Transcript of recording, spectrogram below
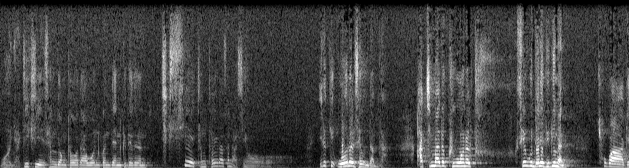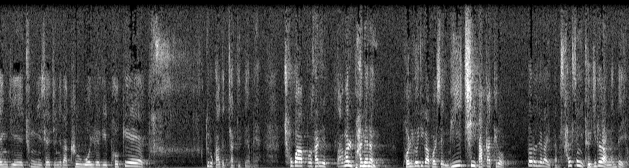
원여 직시 생경토다 원건된 그대들은 직시의 정토에 가서 나시오. 이렇게 원을 세운답니다. 아침마다 그 원을 탁 세우고 내려드리면 초과경지의 충리세천이라 그 원력이 벗게 다 두루 가득 찼기 때문에 초과보살이 땅을 파면은 벌거지가 벌써 니치 바깥으로 떨어져가 있다면 살생이 되지를 않는데요.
